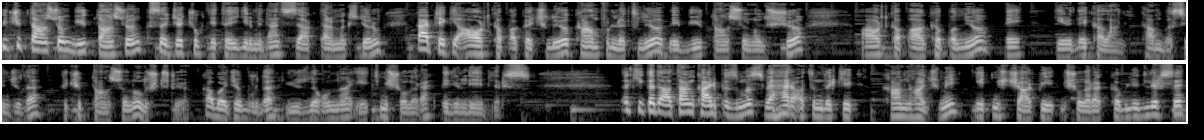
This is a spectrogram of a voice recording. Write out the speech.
Küçük tansiyon, büyük tansiyon kısaca çok detaya girmeden size aktarmak istiyorum. Kalpteki aort kapak açılıyor, kan fırlatılıyor ve büyük tansiyon oluşuyor. Aort kapağı kapanıyor ve geride kalan kan basıncı da küçük tansiyon oluşturuyor. Kabaca burada %10'a 70 olarak belirleyebiliriz. Dakikada atan kalp hızımız ve her atımdaki kan hacmi 70 çarpı 70 olarak kabul edilirse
